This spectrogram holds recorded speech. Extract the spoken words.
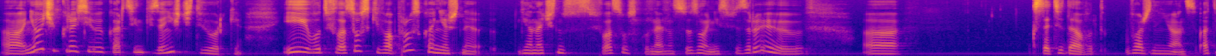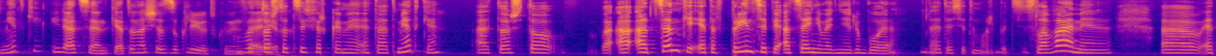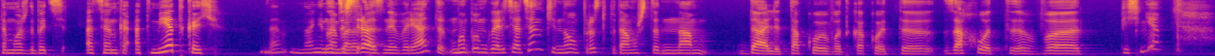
А, не очень красивые картинки, за них четверки. И вот философский вопрос, конечно, я начну с философского, наверное, сезона, не с физры. А, кстати, да, вот важный нюанс. Отметки или оценки? А то нас сейчас заклюют в комментариях. Вот то, что циферками — это отметки, а то, что а, а оценки — это, в принципе, оценивание любое. Да, то есть это может быть словами, э, это может быть оценка отметкой, да, но не ну, наоборот. то есть разные варианты. Мы будем говорить оценки, но просто потому что нам дали такой вот какой-то заход в письме.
